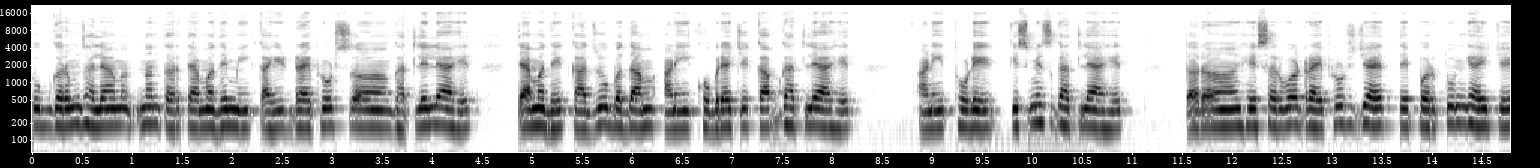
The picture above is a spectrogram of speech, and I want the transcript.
तूप गरम झाल्यानंतर त्यामध्ये मी काही ड्रायफ्रूट्स घातलेले आहेत. त्यामध्ये काजू बदाम आणि खोबऱ्याचे काप घातले आहेत आणि थोडे किसमिस घातले आहेत. तर हे सर्व ड्रायफ्रूट्स जे आहेत ते परतून घ्यायचे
